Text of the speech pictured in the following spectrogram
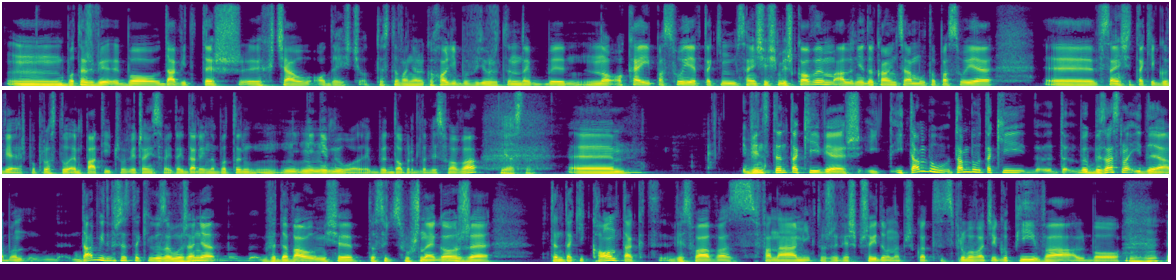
Mm, bo też, bo Dawid też y, chciał odejść od testowania alkoholi, bo widział, że ten jakby, no okej, okay, pasuje w takim sensie śmieszkowym, ale nie do końca mu to pasuje y, w sensie takiego, wiesz, po prostu empatii człowieczeństwa i tak dalej, no bo to nie, nie było jakby dobre dla Wiesława. Jasne. Więc ten taki, wiesz, i, i tam, był, tam był taki jakby zasna idea, bo Dawid wyszedł z takiego założenia, wydawało mi się dosyć słusznego, że ten taki kontakt Wiesława z fanami, którzy wiesz, przyjdą na przykład spróbować jego piwa albo mhm.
